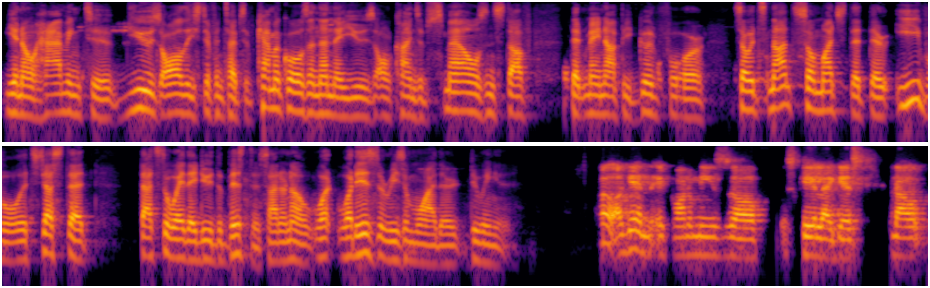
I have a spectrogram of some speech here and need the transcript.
you know having to use all these different types of chemicals and then they use all kinds of smells and stuff that may not be good for so it's not so much that they're evil, it's just that that's the way they do the business. I don't know. What what is the reason why they're doing it? Oh, again, economies of scale, I guess. Now,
